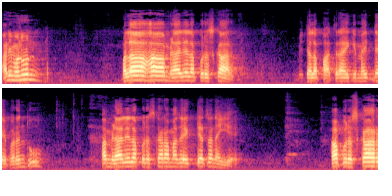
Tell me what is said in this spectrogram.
आणि म्हणून मला हा मिळालेला पुरस्कार मी त्याला पात्र आहे की माहीत नाही परंतु हा मिळालेला पुरस्कार हा माझा एकट्याचा नाही आहे हा पुरस्कार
